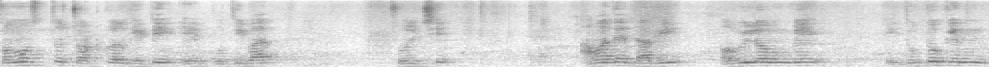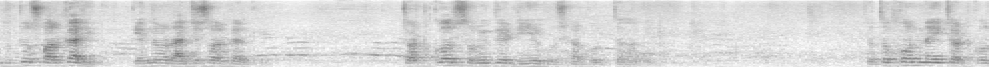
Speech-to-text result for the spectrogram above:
সমস্ত চটকল গেটে এর প্রতিবাদ চলছে। আমাদের দাবি অবিলম্বে এই দুটো কেন্দ্র দুটো সরকারি কেন্দ্র রাজ্য সরকারকে চটকল শ্রমিকদের ডিএ ঘোষণা করতে হবে। যতক্ষণ না এই চটকল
